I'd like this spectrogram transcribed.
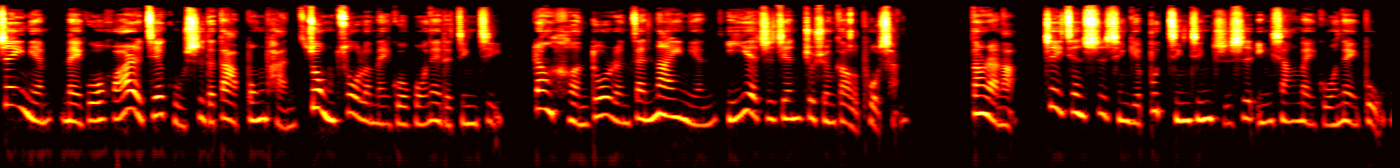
这一年，美国华尔街股市的大崩盘，重挫了美国国内的经济，让很多人在那一年一夜之间就宣告了破产。当然啦，这件事情也不仅仅只是影响美国内部。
